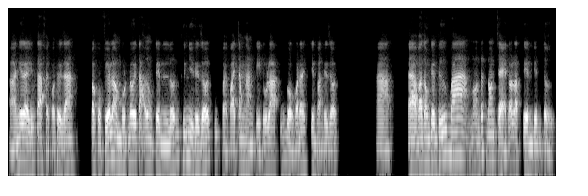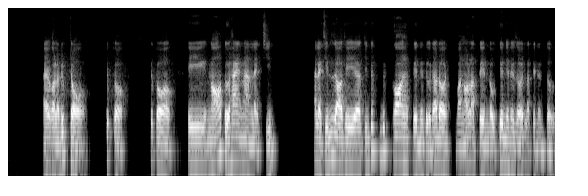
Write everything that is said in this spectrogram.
À, như này chúng ta phải có thời gian. Và cổ phiếu là một nơi tạo dòng tiền lớn thứ nhì thế giới cũng phải vài trăm ngàn tỷ đô la cũng đổ vào đây trên toàn thế giới. À, à và dòng tiền thứ ba nó còn rất non trẻ đó là tiền điện tử. Đấy, gọi là crypto crypto crypto thì nó từ 2009 2009 giờ thì ờ, chính thức Bitcoin tiền điện tử ra đời và nó là tiền đầu tiên trên thế giới là tiền điện tử.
